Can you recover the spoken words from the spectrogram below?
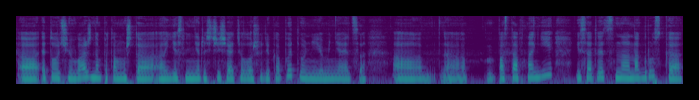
А, это очень важно, потому что а, если не расчищать у лошади копыта, у нее меняется постав ноги, и, соответственно, нагрузка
